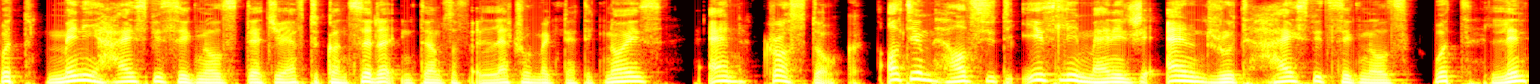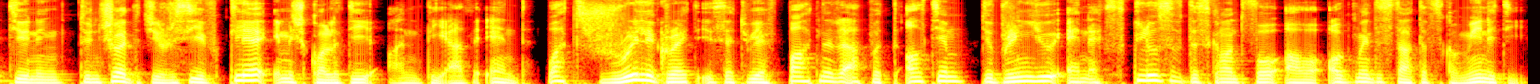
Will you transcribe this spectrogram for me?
with many high-speed signals that you have to consider in terms of electromagnetic noise, and crosstalk. Altium helps you to easily manage and route high-speed signals with length tuning to ensure that you receive clear image quality on the other end. What's really great is that we have partnered up with Altium to bring you an exclusive discount for our Augmented Startups community.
